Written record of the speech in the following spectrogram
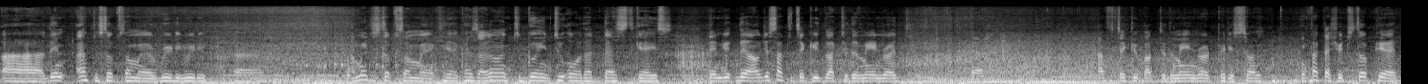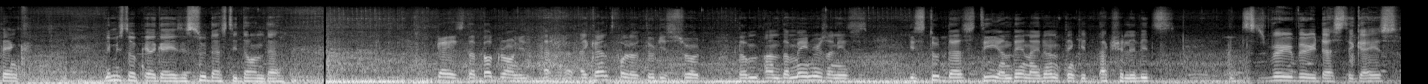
uh then i have to stop somewhere really really uh, i'm going to stop somewhere here because i don't want to go into all that dust guys. Then, you, then i'll just have to take you back to the main road. Yeah. I have to take you back to the main road pretty soon. In fact i should stop here i think. Let me stop here guys. It's too dusty down there. Guys the background is i can't follow through this road. The, and the main reason is it's too dusty and then i don't think it actually leads it's very very dusty guys.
